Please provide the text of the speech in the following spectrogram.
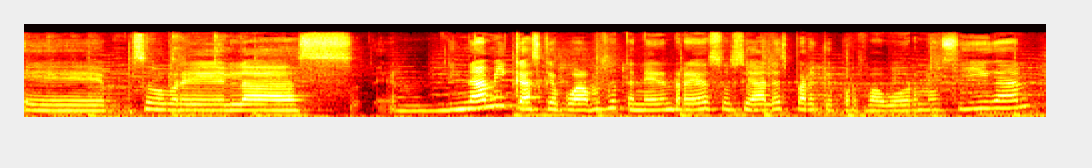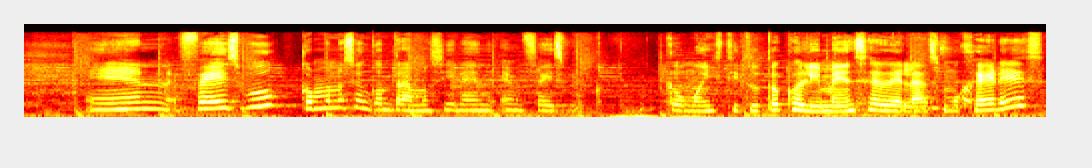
eh, sobre las em, dinámicas que podamos tener en redes sociales para que por favor nos sigan en Facebook. ¿Cómo nos encontramos ir en, Facebook? Como Instituto Colimense de las Mujeres,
